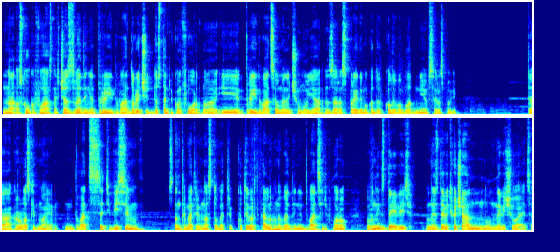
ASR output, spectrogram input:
на осколкофугасних. Час зведення 3,2. До речі, достатньо комфортно. І 3,2 це у мене чому. Я зараз перейдемо, коли- в обладнанні я все розповім. Так, розкид має 28 см на 100 метрів. Кути вертикального наведення 20 вгору, вниз 9. Вниз 9, хоча ну, не відчувається.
